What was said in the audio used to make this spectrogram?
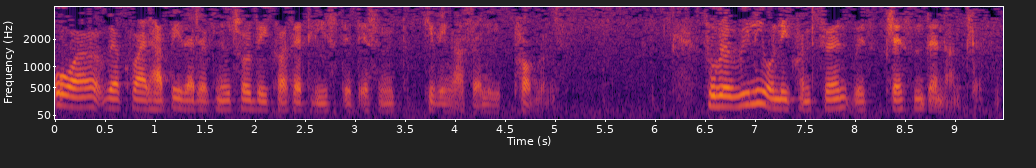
Or we're quite happy that it's neutral because at least it isn't giving us any problems. So we're really only concerned with pleasant and unpleasant.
